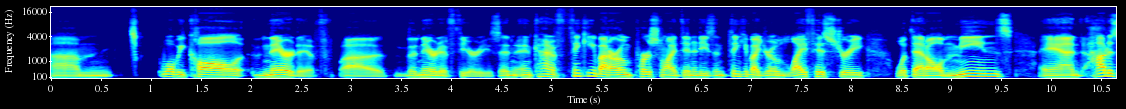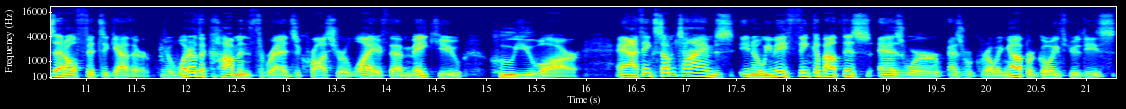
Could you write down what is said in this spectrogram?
um, what we call narrative, uh, the narrative theories, and, and kind of thinking about our own personal identities and thinking about your own life history, what that all means, and how does that all fit together? You know, what are the common threads across your life that make you who you are? And I think sometimes, you know, we may think about this as we're as we're growing up or going through these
